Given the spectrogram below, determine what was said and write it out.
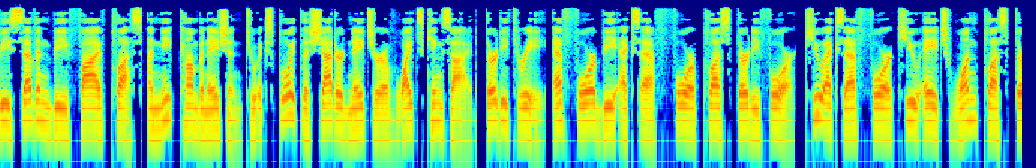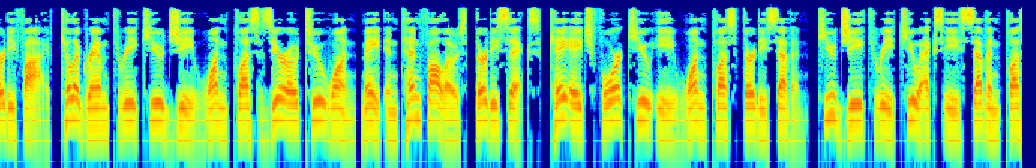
B7B5 plus a neat combination to exploit the shattered nature of White's kingside, 33, F4BXF4 plus 34, QXF4QH1 plus 35, kilogram 3QG1 plus 021 mate in 10 follows, 36, KH4QE1 plus 37, QG3QXE7 plus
